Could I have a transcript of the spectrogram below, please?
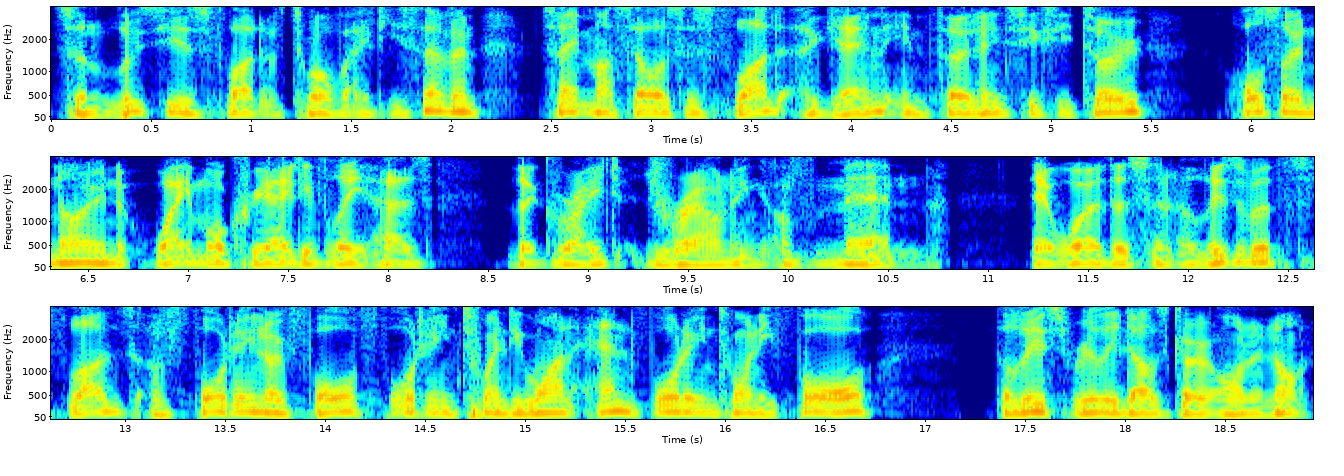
St. Lucia's flood of 1287, St. Marcellus's flood again in 1362, also known way more creatively as the Great Drowning of Men. There were the St. Elizabeth's floods of 1404, 1421, and 1424. The list really does go on and on.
